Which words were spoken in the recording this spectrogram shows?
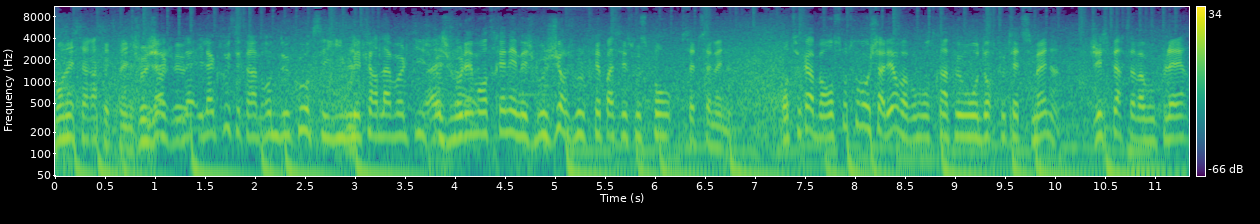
Mais on essaiera cette semaine. Je vous Il jure, a, je vais. il a- il a cru que c'était un drone de course et qu'il voulait faire de la voltige. Ouais, je voulais m'entraîner, mais je vous jure, je vous le ferai passer sous ce pont cette semaine. En tout cas, bah, on se retrouve au chalet, on va vous montrer un peu où on dort toute cette semaine. J'espère que ça va vous plaire.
